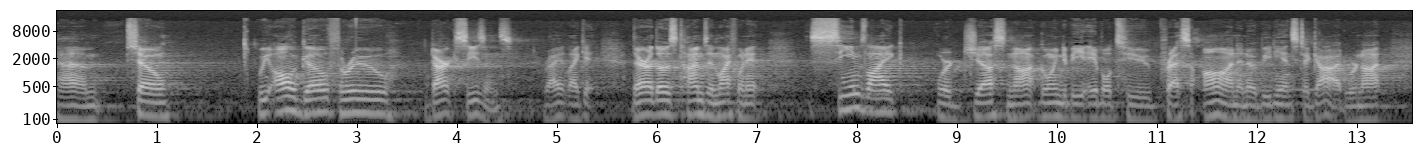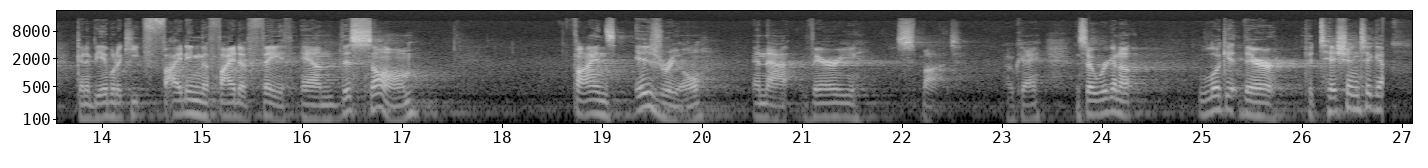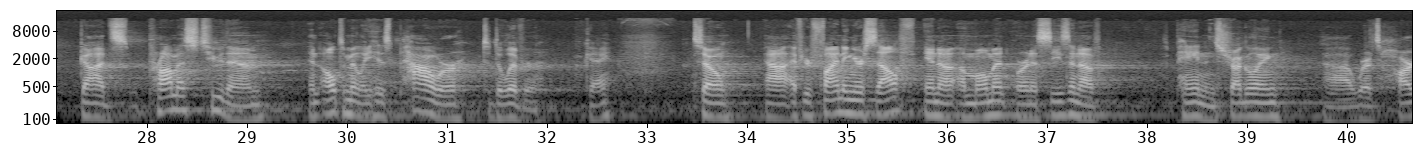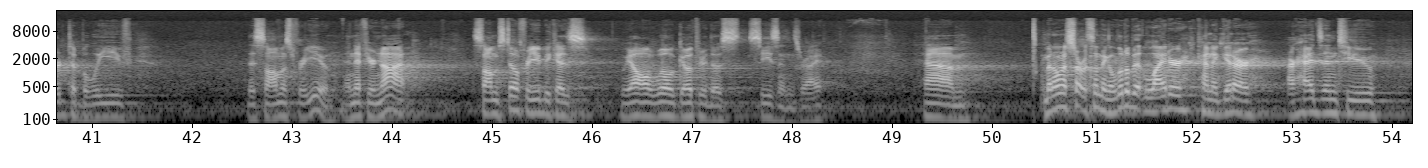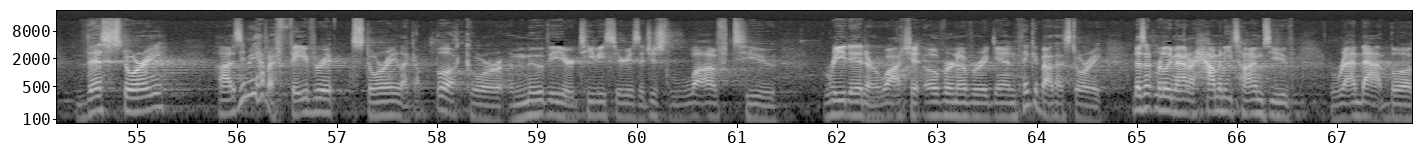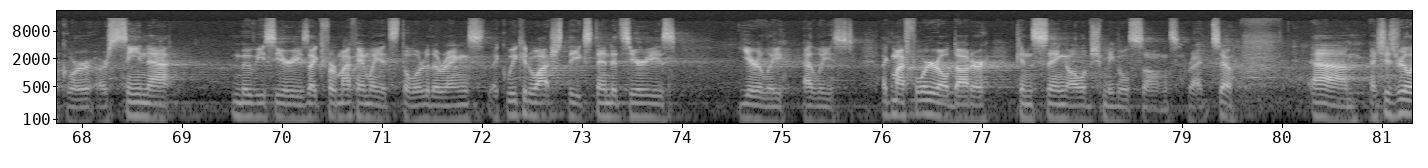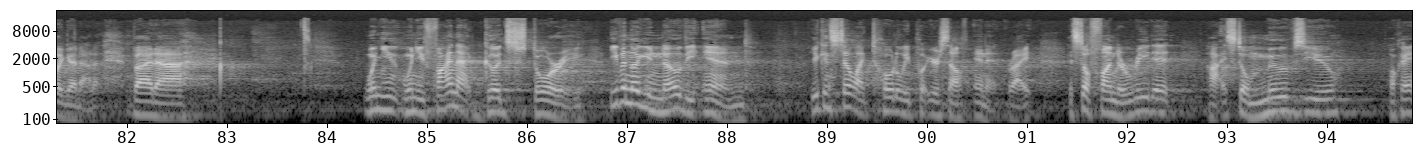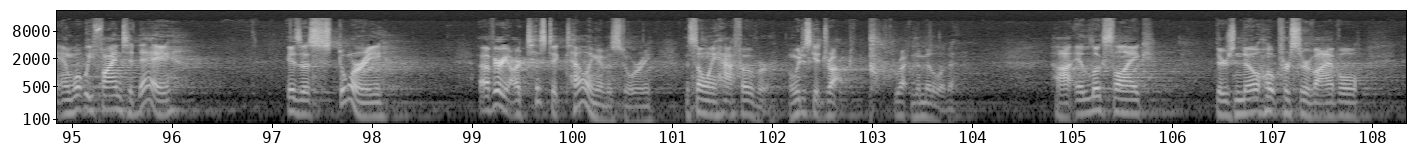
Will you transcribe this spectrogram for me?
Um, so, we all go through dark seasons, right? Like it, there are those times in life when it seems like we're just not going to be able to press on in obedience to God. We're not going to be able to keep fighting the fight of faith. And this psalm finds Israel in that very spot, okay? And so we're going to look at their petition to God, God's promise to them, and ultimately his power to deliver, okay? So, uh, if you're finding yourself in a, a, moment or in a season of pain and struggling, uh, where it's hard to believe, this psalm is for you. And if you're not, psalm's still for you because we all will go through those seasons, right? Um, but I want to start with something a little bit lighter, kind of get our, our heads into this story. Uh, does anybody have a favorite story, like a book or a movie or TV series that just love to read it or watch it over and over again. Think about that story. It doesn't really matter how many times you've read that book or, or seen that movie series. Like for my family, it's The Lord of the Rings. Like we could watch the extended series yearly at least. Like my four year old daughter can sing all of Sméagol's songs, right? So, um, and she's really good at it. But uh, when, you, when you find that good story, even though you know the end, you can still like totally put yourself in it, right? It's still fun to read it, uh, it still moves you, okay? And what we find today is a story a very artistic telling of a story that's only half over, and we just get dropped right in the middle of it. Uh, it looks like there's no hope for survival.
